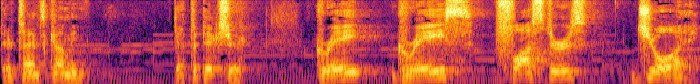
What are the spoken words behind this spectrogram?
Their time's coming. Get the picture. Great grace fosters joy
